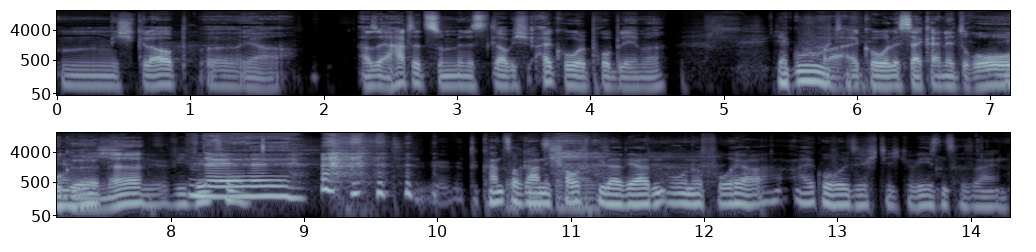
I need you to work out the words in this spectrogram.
Hm, Ich glaube, äh, ja. Also er hatte zumindest, glaube ich, Alkoholprobleme. Ja gut. Aber Alkohol ist ja keine Ja, Droge, nicht. ne? Wie, wie willst Nee. du? Du kannst doch gar nicht. Schauspieler werden, ohne vorher alkoholsüchtig gewesen zu sein.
